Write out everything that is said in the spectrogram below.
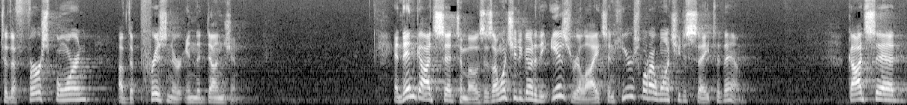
to the firstborn of the prisoner in the dungeon. And then God said to Moses, I want you to go to the Israelites, and here's what I want you to say to them. God said,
